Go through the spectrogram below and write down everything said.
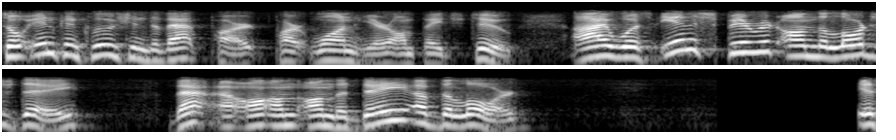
So, in conclusion to that part, part one here on page two, I was in spirit on the Lord's day that uh, on, on the day of the Lord, is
